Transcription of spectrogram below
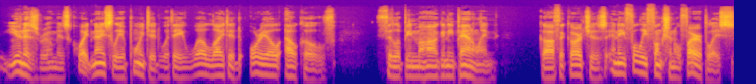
Una's room is quite nicely appointed with a well lighted oriel alcove, Philippine mahogany paneling, Gothic arches, and a fully functional fireplace.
